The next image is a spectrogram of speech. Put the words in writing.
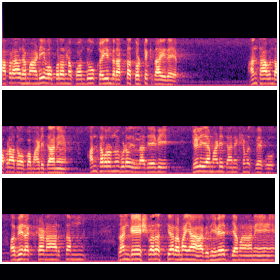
ಅಪರಾಧ ಮಾಡಿ ಒಬ್ಬರನ್ನ ಕೊಂದು ಕೈಯಿಂದ ರಕ್ತ ತೊಟ್ಟಿಕ್ತಾ ಇದೆ. ಅಂತಹ ಒಂದು ಅಪರಾಧ ಒಬ್ಬ ಮಾಡಿದ್ದಾನೆ. ಅಂಥವರನ್ನು ಬಿಡೋದಿಲ್ಲ ದೇವಿ. ತಿಳಿಯ ಮಾಡಿದ್ದಾನೆ ಕ್ಷಮಿಸಬೇಕು. ಅಭಿರಕ್ಷಣಾರ್ಥಂ ರಂಗೇಶ್ವರಸ್ಯ ರಮಯ ವಿನಿವೇದ್ಯಮಾನೆ.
